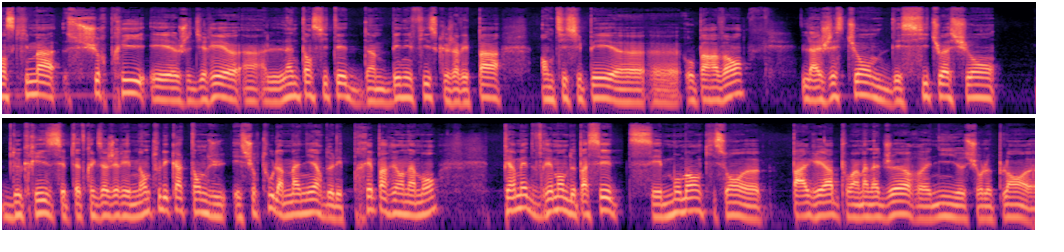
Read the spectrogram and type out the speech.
Dans ce qui m'a surpris et je dirais l'intensité d'un bénéfice que j'avais pas anticipé auparavant, la gestion des situations de crise, c'est peut-être exagéré, mais en tous les cas tendues, et surtout la manière de les préparer en amont, permettent vraiment de passer ces moments qui sont euh, pas agréables pour un manager, euh, ni euh, sur le plan,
